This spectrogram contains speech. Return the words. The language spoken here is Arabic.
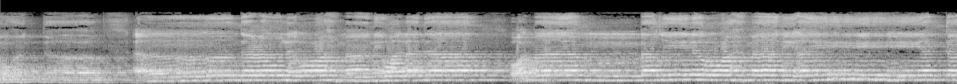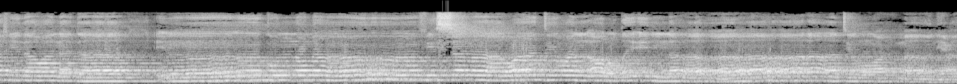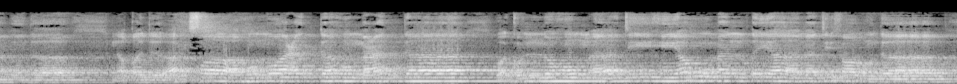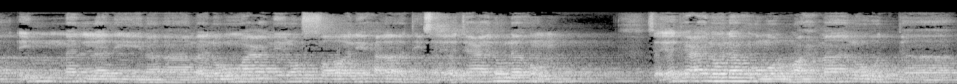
وكلهم آتيه يوم القيامة فردا. إن الذين آمنوا وعملوا الصالحات سيجعل لهم سيجعل لهم الرحمن ودا.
